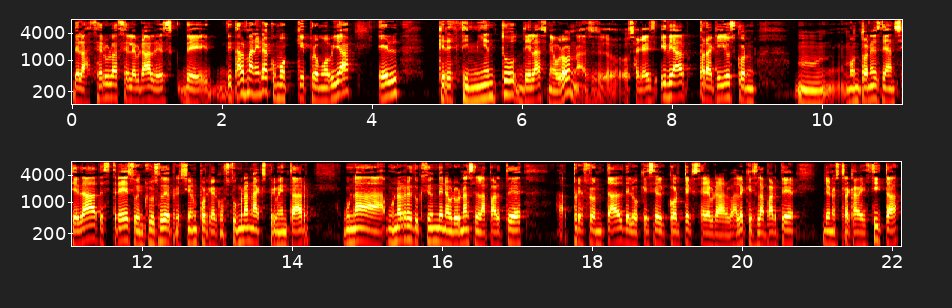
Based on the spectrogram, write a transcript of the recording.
las células cerebrales de, tal manera como que promovía el crecimiento de las neuronas. O sea que es ideal para aquellos con mm, montones de ansiedad, estrés o incluso depresión porque acostumbran a experimentar una, reducción de neuronas en la parte ah, prefrontal de lo que es el córtex cerebral, ¿vale? Que es la parte de nuestra cabecita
